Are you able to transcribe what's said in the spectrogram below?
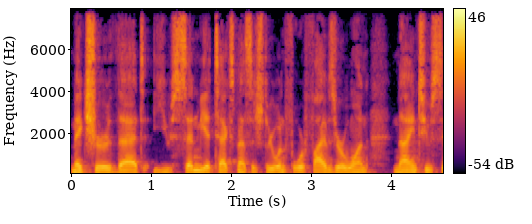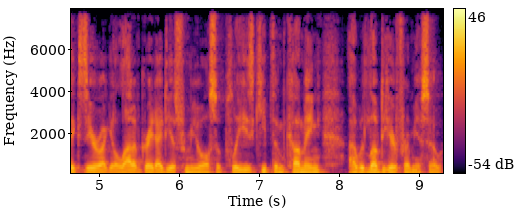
make sure that you send me a text message 314-501-9260. I get a lot of great ideas from you all. So Please keep them coming. I would love to hear from you. So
